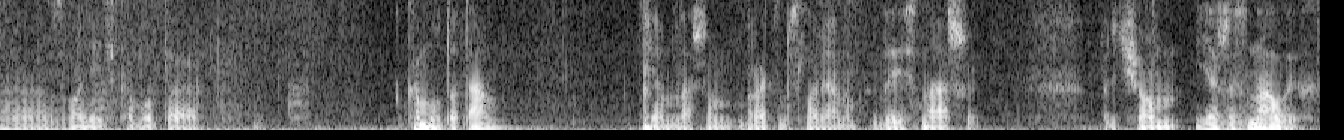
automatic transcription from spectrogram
э, звонить кому-то кому-то там, тем нашим братьям-славянам, когда есть наши. Причем я же знал их.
